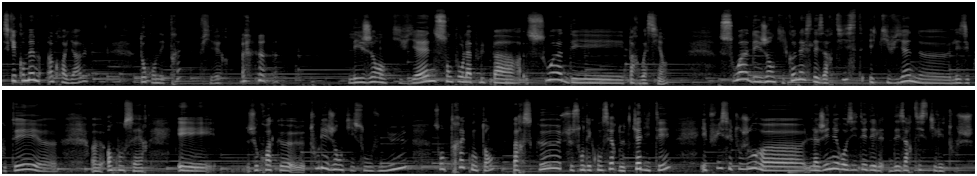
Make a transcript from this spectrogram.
ce qui est quand même incroyable. Donc on est très fiers. Les gens qui viennent sont pour la plupart soit des paroissiens, soit des gens qui connaissent les artistes et qui viennent euh, les écouter euh, euh, en concert. Et Je crois que tous les gens qui sont venus sont très contents parce que ce sont des concerts de qualité et puis c'est toujours la générosité des artistes qui les touche.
